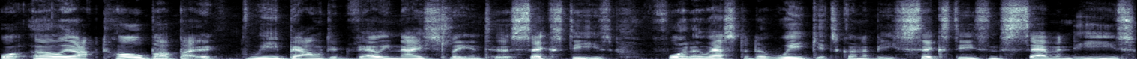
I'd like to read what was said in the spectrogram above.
or early October, but it rebounded very nicely into the 60s for the rest of the week. It's going to be 60s and 70s,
